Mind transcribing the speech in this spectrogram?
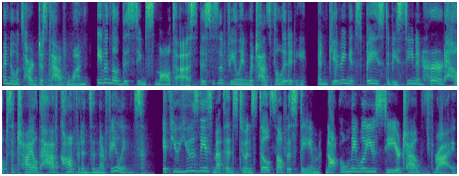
I know it's hard just to have one. Even though this seems small to us, this is a feeling which has validity. And giving it space to be seen and heard helps a child have confidence in their feelings. If you use these methods to instill self esteem, not only will you see your child thrive,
